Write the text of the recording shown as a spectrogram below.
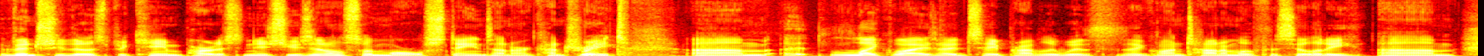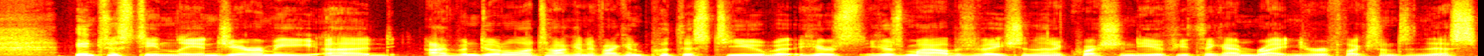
eventually those became partisan issues and also moral stains on our country. Right. Um, likewise, I'd say probably with the Guantanamo facility. Um, interestingly, and Jeremi, uh, I've been doing a lot of talking. If I can put this to you, but here's here's my observation and a question to you. If you think I'm right in your reflections on this,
